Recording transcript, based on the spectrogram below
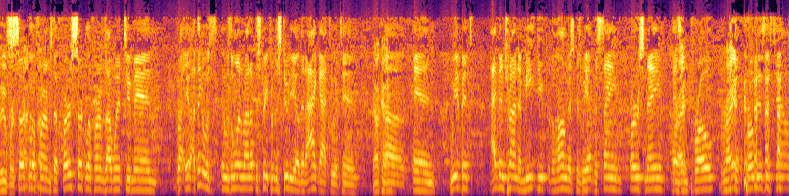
Super Circle of Firms. The first Circle of Firms I went to, man. Right, I think it was it was the one right up the street from the studio that I got to attend. Okay. Uh, and we have been. I've been trying to meet you for the longest because we have the same first name as in pro, Right. pro business channel,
